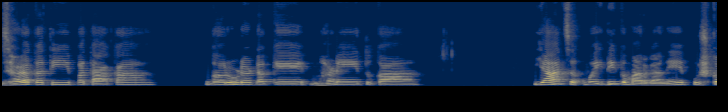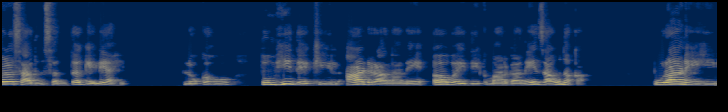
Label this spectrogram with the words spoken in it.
झळकती पताका गरुड टके म्हणे तुका. याच वैदिक मार्गाने पुष्कळ साधू संत गेले आहेत. लोक हो तुम्ही देखील आड रानाने अवैदिक मार्गाने जाऊ नका. पुराणेही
